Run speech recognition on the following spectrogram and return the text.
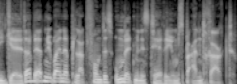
Die Gelder werden über eine Plattform des Umweltministeriums beantragt.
